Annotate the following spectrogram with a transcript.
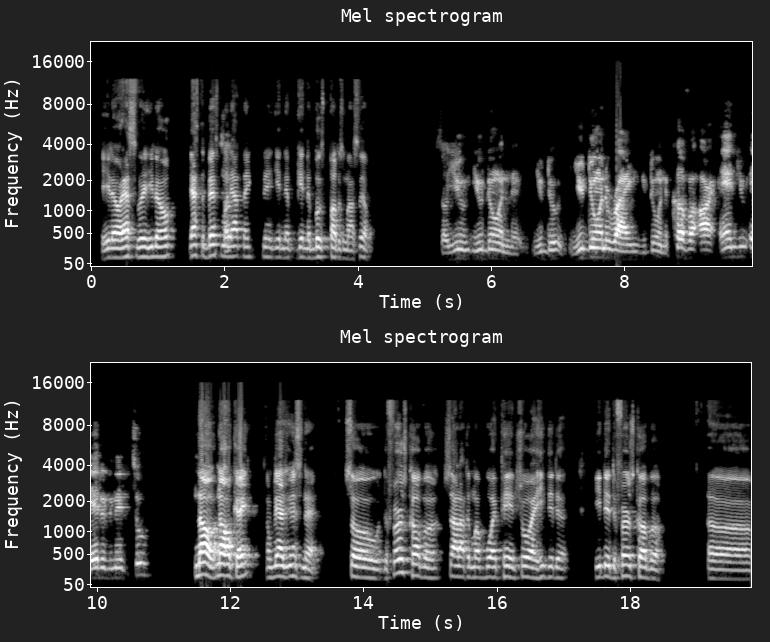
you know, that's what you know. That's the best money so, I think getting the getting the books published myself. So you you doing the you do you doing the writing, you doing the cover art, and you editing it too. No, no, okay. I'm glad you mentioned that. So the first cover, shout out to my boy Penn Troy. He did the he did the first cover. Uh,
